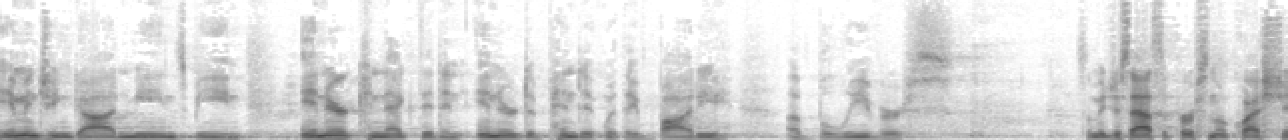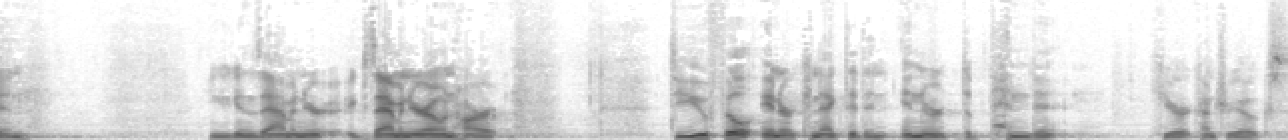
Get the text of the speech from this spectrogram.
Imaging God means being interconnected and interdependent with a body of believers. So let me just ask a personal question. You can examine your, examine your own heart. Do you feel interconnected and interdependent here at Country Oaks?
